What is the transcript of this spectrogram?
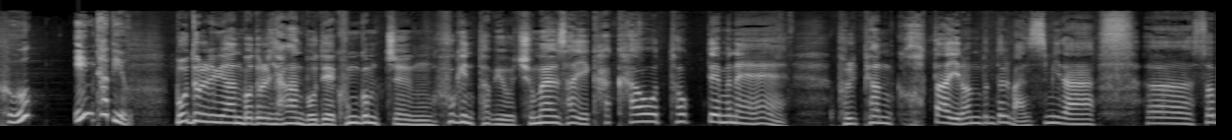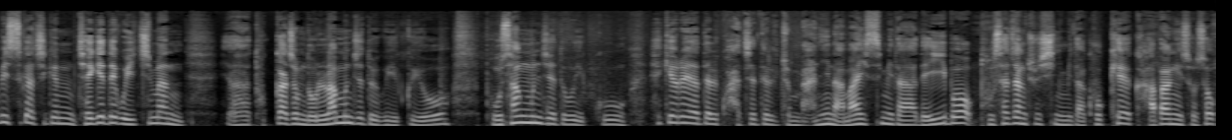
훅 인터뷰. 모두를 위한 모두를 향한 모두의 궁금증 훅 인터뷰. 주말 사이 카카오톡 때문에 불편 컸다 이런 분들 많습니다. 어, 서비스가 지금 재개되고 있지만 야, 독과점 논란 문제도 있고요. 보상 문제도 있고 해결해야 될 과제들 좀 많이 남아 있습니다. 네이버 부사장 출신입니다. 국회 가방위 소속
